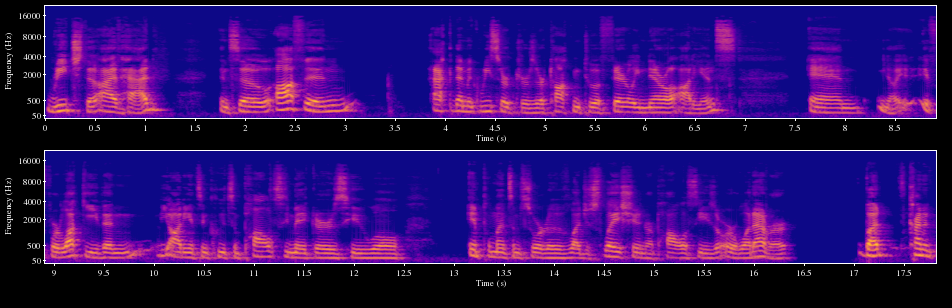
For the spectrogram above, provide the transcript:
reach that I've had. And so often academic researchers are talking to a fairly narrow audience. And you know, if we're lucky, then the audience includes some policymakers who will implement some sort of legislation or policies or whatever. But kind of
